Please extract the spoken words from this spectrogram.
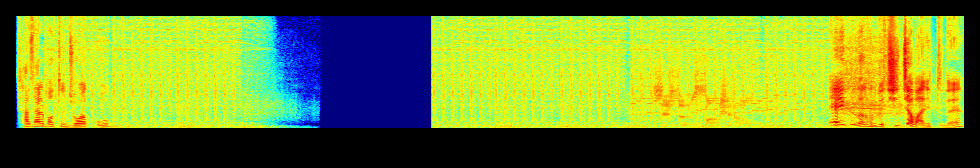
자살 버튼 좋았고. 에이그가 근데 진짜 많이 뜨네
